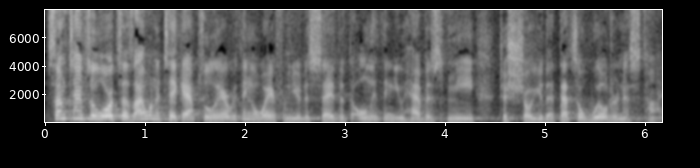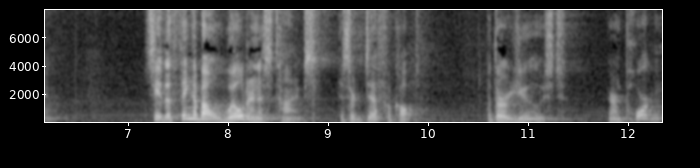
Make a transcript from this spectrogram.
Sometimes the Lord says, I want to take absolutely everything away from you to say that the only thing you have is me to show you that. That's a wilderness time. See, the thing about wilderness times is they're difficult, but they're used, they're important.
